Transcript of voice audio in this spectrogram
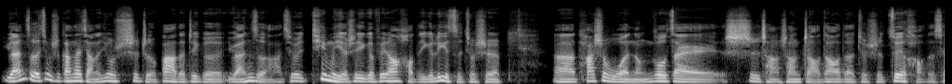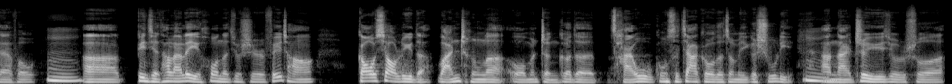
原则就是刚才讲的用事者霸的这个原则啊，就是 Team 也是一个非常好的一个例子，就是。呃，他是我能够在市场上找到的，就是最好的 CFO。嗯啊，并且他来了以后呢，就是非常高效率的完成了我们整个的财务公司架构的这么一个梳理。嗯啊，乃至于就是说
